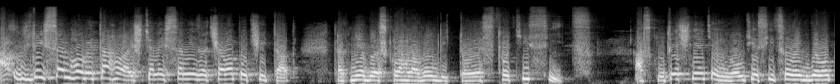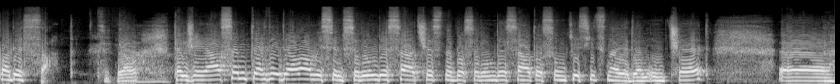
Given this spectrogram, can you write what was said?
A už když jsem ho vytáhla, ještě než jsem ji začala počítat, tak mě blesklo hlavou, to je 100 tisíc. A skutečně těch dvoutisícovek bylo 50. Jo? Takže já jsem tehdy dala, myslím, 76 nebo 78 tisíc na jeden účet. E,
